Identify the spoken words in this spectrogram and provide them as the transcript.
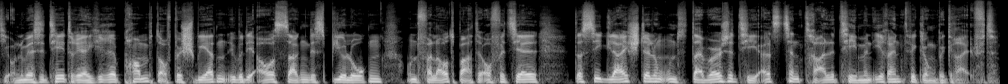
Die Universität reagiere prompt auf Beschwerden über die Aussagen des Biologen und verlautbarte offiziell, dass sie Gleichstellung und Diversity als zentrale Themen ihrer Entwicklung begreift.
